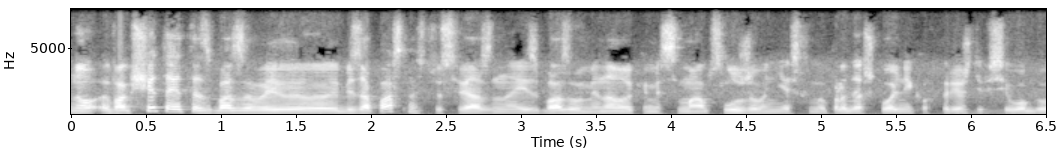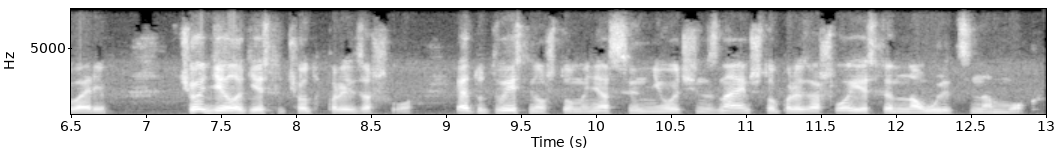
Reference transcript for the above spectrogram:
Но вообще-то это с базовой э, безопасностью связано и с базовыми навыками самообслуживания, если мы про дошкольников прежде всего говорим. Что делать, если что-то произошло? Я тут выяснил, что у меня сын не очень знает, что произошло, если он на улице намок.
